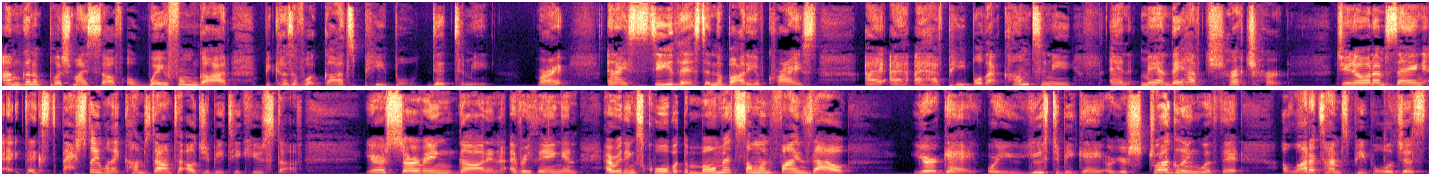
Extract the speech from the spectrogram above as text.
I'm going to push myself away from God because of what God's people did to me, right? And I see this in the body of Christ. I, I, I have people that come to me and man, they have church hurt. Do you know what I'm saying? Especially when it comes down to LGBTQ stuff. You're serving God and everything, and everything's cool, but the moment someone finds out you're gay, or you used to be gay, or you're struggling with it, a lot of times people will just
